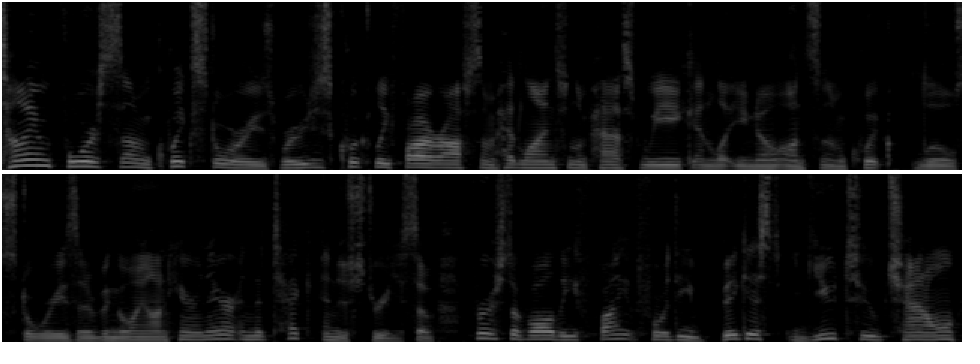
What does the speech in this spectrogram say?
Time for some quick stories where we just quickly fire off some headlines from the past week and let you know on some quick little stories that have been going on here and there in the tech industry. So, first of all, the fight for the biggest YouTube channel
